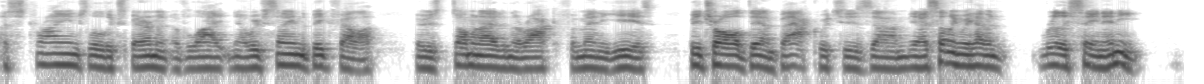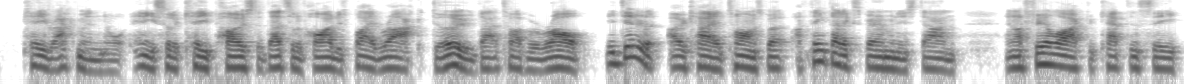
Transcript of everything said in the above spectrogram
a strange little experiment of late. Now, we've seen the big fella who's dominated in the ruck for many years, be trialled down back, which is um, you know something we haven't really seen any key ruckman or any sort of key post at that sort of height who's played ruck do that type of role. He did it okay at times, but I think that experiment is done, and I feel like the captaincy.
